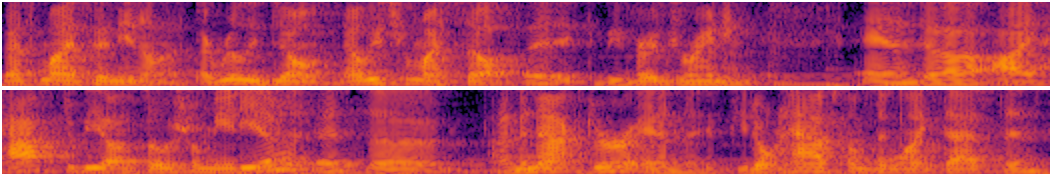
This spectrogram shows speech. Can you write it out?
That's my opinion on it. I really don't. At least for myself, it, it can be very draining. And uh, I have to be on social media. It's uh, I'm an actor, and if you don't have something like that, then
